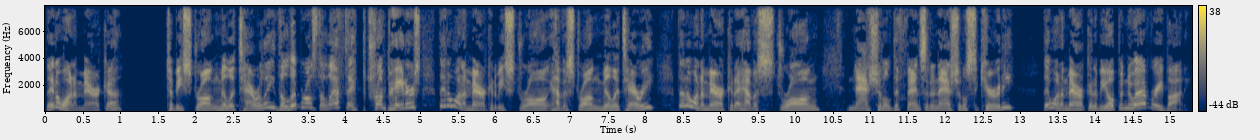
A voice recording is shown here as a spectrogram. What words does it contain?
They don't want America to be strong militarily. The liberals, the left, the Trump haters, they don't want America to be strong, have a strong military. They don't want America to have a strong national defense and a national security. They want America to be open to everybody.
